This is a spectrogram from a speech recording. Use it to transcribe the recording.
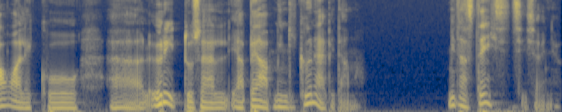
avalikul äh, üritusel ja peab mingi kõne pidama mida sa teeksid siis, on ju?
